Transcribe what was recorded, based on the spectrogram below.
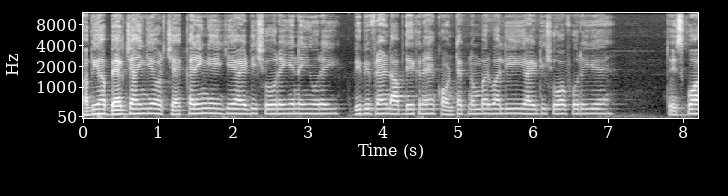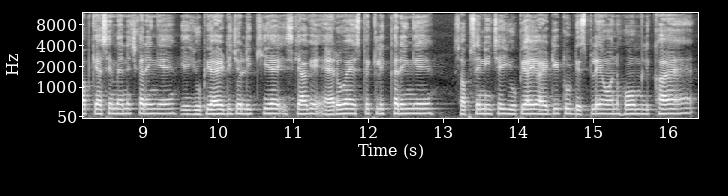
अभी आप बैक जाएँगे और चेक करेंगे ये आईडी शो हो रही है, नहीं हो रही। अभी भी फ्रेंड आप देख रहे हैं कॉन्टैक्ट नंबर वाली आईडी शो ऑफ़ हो रही है। तो इसको आप कैसे मैनेज करेंगे? ये यू पी जो लिखी है, इसके आगे एरो है, इस पर क्लिक करेंगे। सबसे नीचे U P I to display on home लिखा है।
